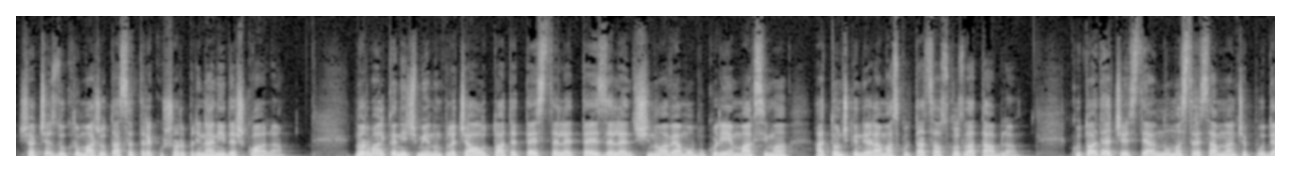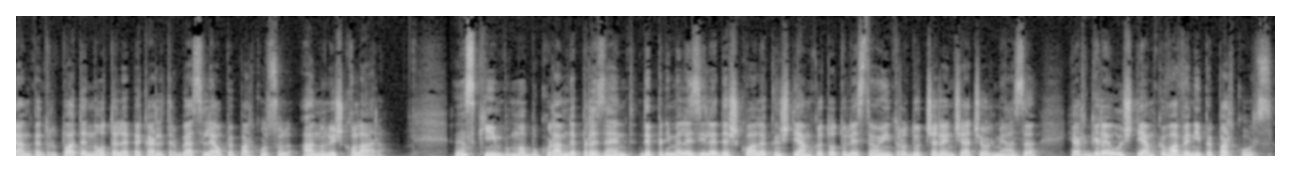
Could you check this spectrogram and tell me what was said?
și acest lucru m-a ajutat să trec ușor prin anii de școală. Normal că nici mie nu-mi plăceau toate testele, tezele și nu aveam o bucurie maximă atunci când eram ascultat sau scos la tablă. Cu toate acestea, nu mă stresam la început de an pentru toate notele pe care le trebuia să le iau pe parcursul anului școlar. În schimb, mă bucuram de prezent, de primele zile de școală când știam că totul este o introducere în ceea ce urmează, iar greul știam că va veni pe parcurs.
